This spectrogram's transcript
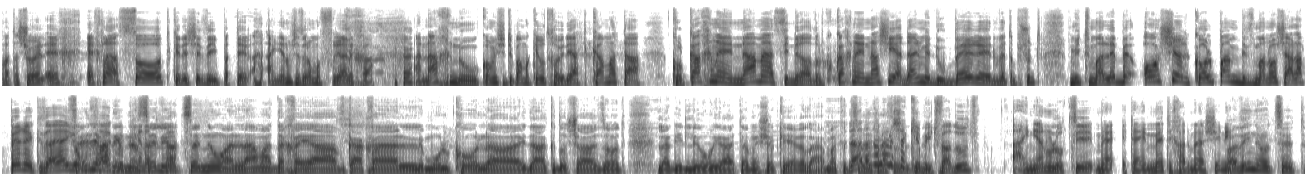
ואתה שואל איך איך לעשות כדי שזה ייפתר העניין הוא שזה לא מפריע לך אנחנו כל מי שטיפה מכיר אותך יודע עד כמה אתה כל כך נהנה מהסדרה הזאת כל כך נהנה שהיא עדיין מדוברת ואתה פשוט מתמלא באושר כל פעם בזמנו שעלה פרק זה היה יום בסדר, חג אני מנסה מבחינתך. להיות צנוע, למה אתה חייב ככה למול כל העדה הקדושה הזאת להגיד לי אוריה אתה משקר, למה אתה לא, צריך לא, לא לשקר זה? בהתוועדות העניין הוא להוציא את האמת אחד מהשני אז הנה הוצאת.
